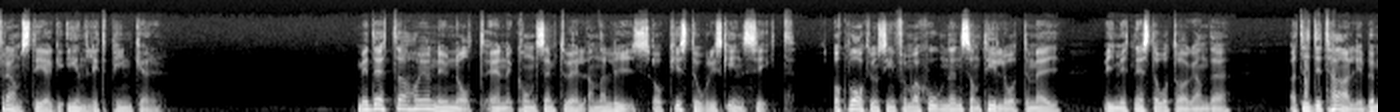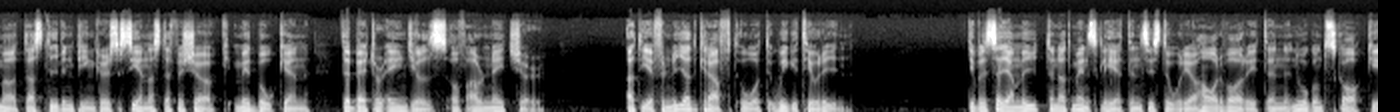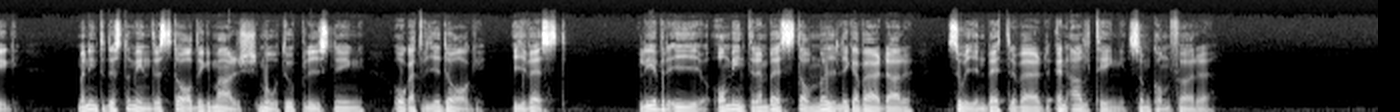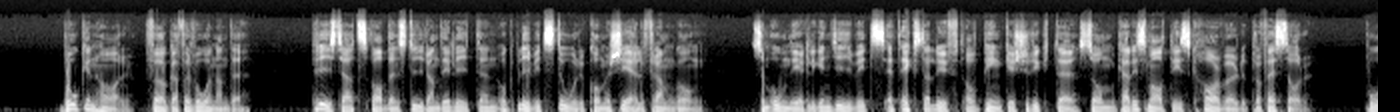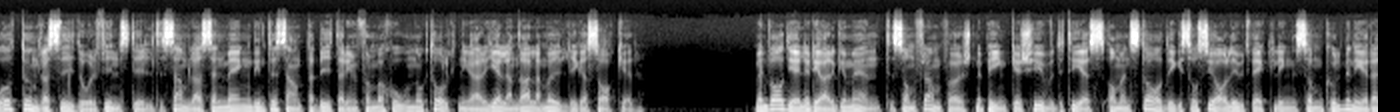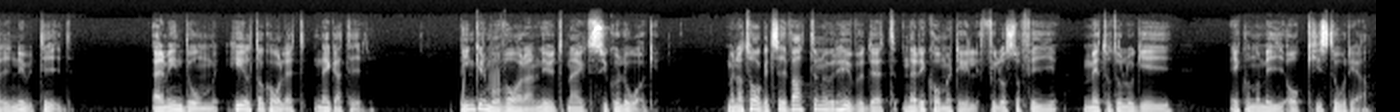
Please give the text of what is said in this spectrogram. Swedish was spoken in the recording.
Framsteg enligt Pinker. Med detta har jag nu nått en konceptuell analys och historisk insikt och bakgrundsinformationen som tillåter mig, i mitt nästa åtagande, att i detalj bemöta Steven Pinkers senaste försök med boken “The Better Angels of Our Nature” att ge förnyad kraft åt Whig-teorin. Det vill säga myten att mänsklighetens historia har varit en något skakig, men inte desto mindre stadig marsch mot upplysning och att vi idag, i väst, lever i, om inte den bästa av möjliga världar, så i en bättre värld än allting som kom före. Boken har, föga förvånande, prisats av den styrande eliten och blivit stor kommersiell framgång, som onekligen givits ett extra lyft av Pinkers rykte som karismatisk Harvard-professor. På 800 sidor finstilt samlas en mängd intressanta bitar information och tolkningar gällande alla möjliga saker. Men vad gäller det argument som framförs när Pinkers huvudtes om en stadig social utveckling som kulminerar i nutid är min dom helt och hållet negativ. Pinker må vara en utmärkt psykolog, men har tagit sig vatten över huvudet när det kommer till filosofi, metodologi, ekonomi och historia.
